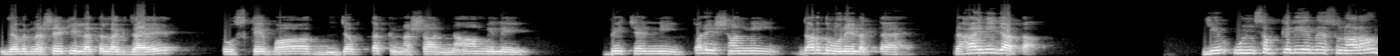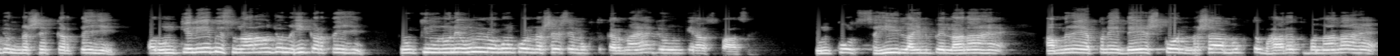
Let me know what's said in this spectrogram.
जब नशे की लत लग जाए तो उसके बाद जब तक नशा ना मिले, बेचैनी, परेशानी, दर्द होने लगता है, रहा ही नहीं जाता। ये उन सब के लिए मैं सुना रहा हूँ जो नशे करते हैं और उनके लिए भी सुना रहा हूँ जो नहीं करते हैं, क्योंकि उन्होंने उन लोगों को नशे से मुक्त करना है जो उनके आसपास है। उनको सही लाइन पे लाना है। हमने अपने देश को नशा मुक्त भारत बनाना है।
